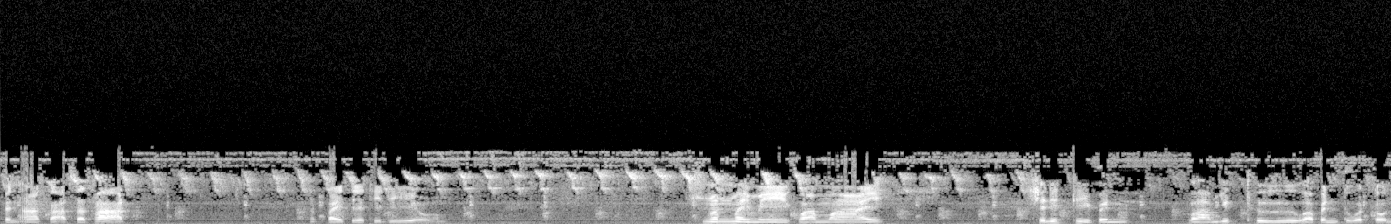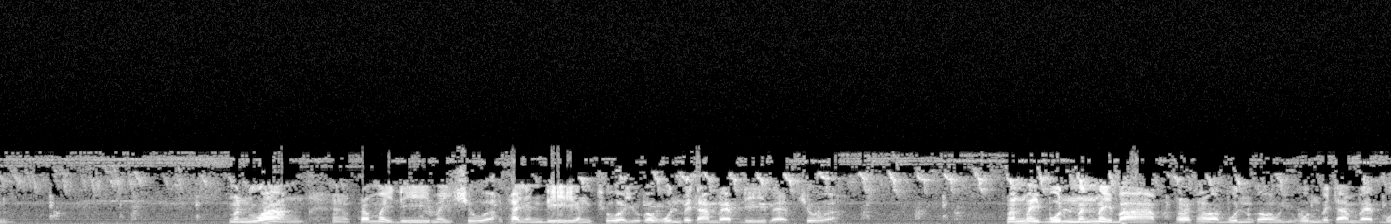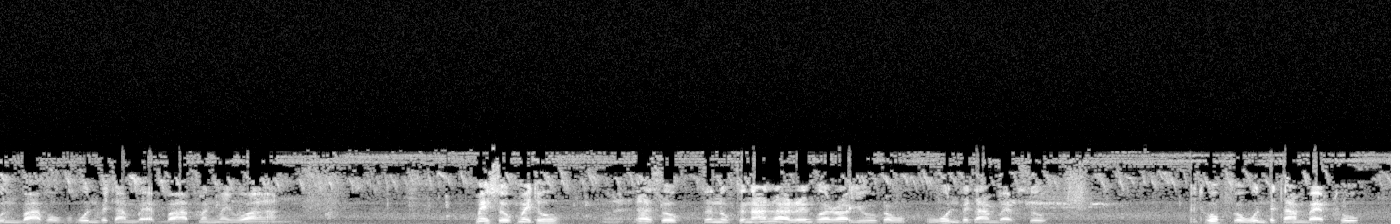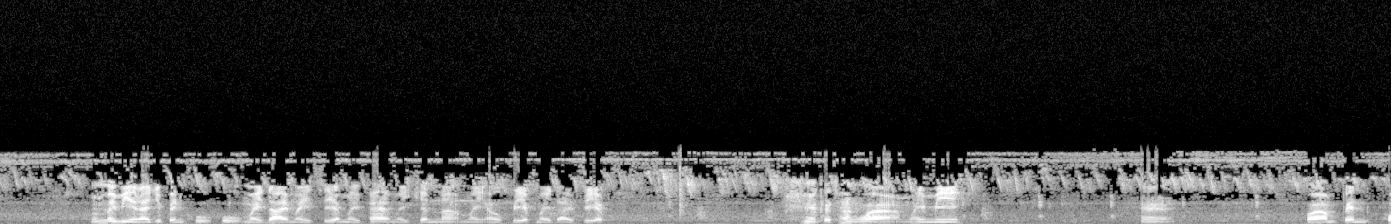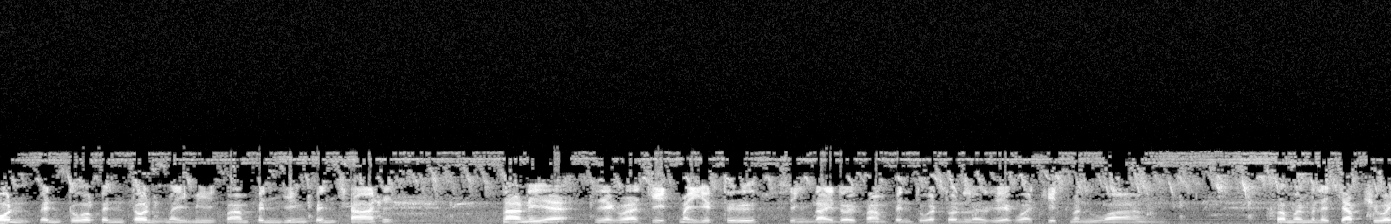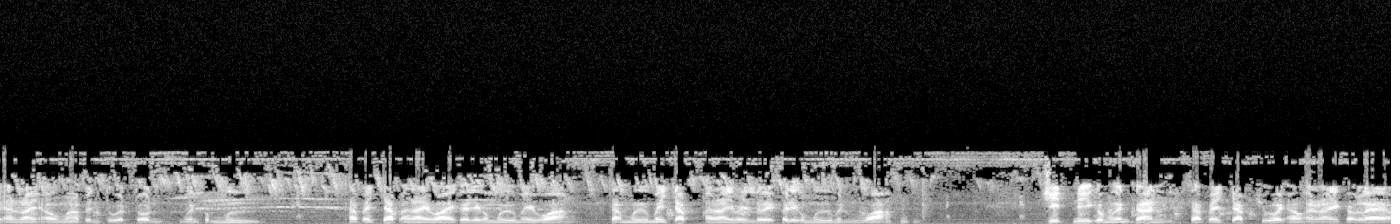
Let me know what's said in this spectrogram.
เป็นอากาศสธาตุ ไปเสียทีเดียว มันไม่มีความหมาย ชนิดที่เป็นความยึดถือว่าเป็นตัวตน มันว่างเพราะไม่ดีไม่ชั่ว ถ้ายังดียังชั่วอยู่ก็วุ่นไปตามแบบดีแบบชั่ว มันไม่บุญมันไม่บาป เพราะถ้าว่าบุญก็วุ่นไปตามแบบบุญบาปก็วุ่นไปตามแบบบาป มันไม่ว่าง ไม่สุขไม่ทุกข์ถ้าสุขสนุกสนานร่าเริงหัวเราะอยู่ก็วุ่นไปตามแบบสุข ทุกข์ก็วุ่นไปตามแบบทุกข์มันไม่มีอะไรที่เป็นคู่คู่ไม่ได้ไม่เสียไม่แพ้ไม่ชนะ ไม่เอาเปรียบไม่ได้เปรียบกระทั่งว่าไม่มีความเป็นคนเป็นตัวเป็นตน ไม่มีความเป็นหญิงเป็นชาย เหล่านี้เรียกว่าจิตไม่ยึดถือสิ่งใดโดยความเป็นตัวตนแล้วเรียกว่าจิตมันว่างเพราะมันไม่ได้จับช่วยอะไรเอามาเป็นตัวตน เหมือนกับมือ ถ้าไปจับอะไรไว้ก็เรียกว่ามือไม่ว่าง ถ้ามือไม่จับอะไรไว้เลย ก็เรียกว่ามือมันว่าง จิตนี่ก็เหมือนกัน ถ้าไปจับช่วยเอาอะไรเขาแล้ว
